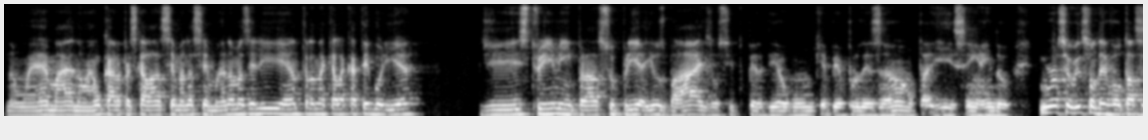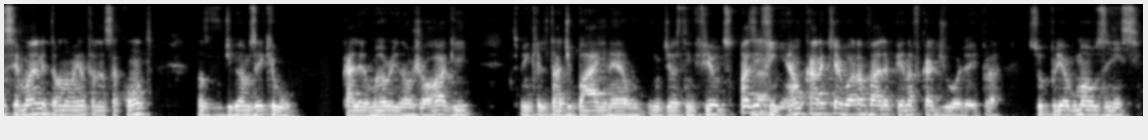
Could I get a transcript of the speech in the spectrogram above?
Não é, mais, não é um cara para escalar semana a semana, mas ele entra naquela categoria de streaming para suprir aí os buys, ou se tu perder algum QB por lesão, tá aí sem ainda. O Russell Wilson deve voltar essa semana, então não entra nessa conta. Mas digamos aí que o Kyler Murray não jogue, se bem que ele tá de buy, né, o, o Justin Fields. Mas é. enfim, é. um cara que agora vale a pena ficar de olho aí para suprir alguma ausência.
